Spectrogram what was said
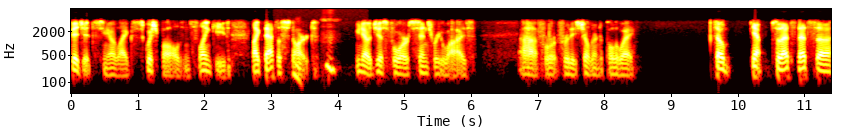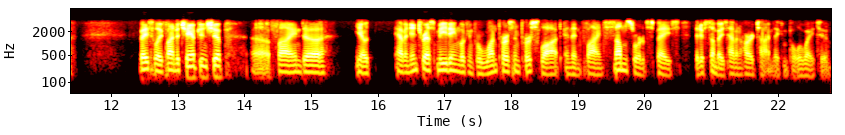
fidgets, you know, like squish balls and slinkies, like that's a start. Hmm you know, just for sensory wise, uh, for for these children to pull away. So yeah, so that's that's uh, basically find a championship, uh, find uh, you know have an interest meeting looking for one person per slot, and then find some sort of space that if somebody's having a hard time, they can pull away to.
